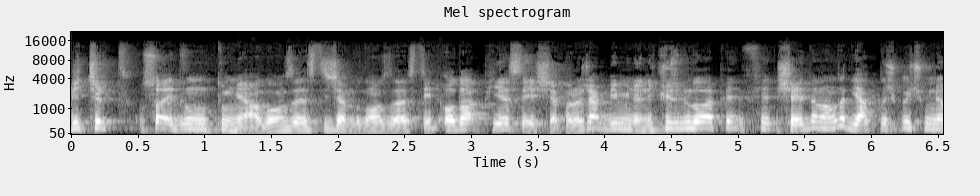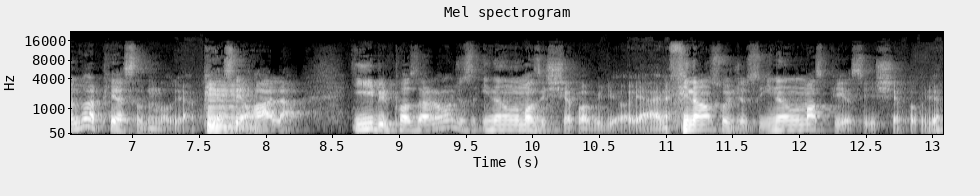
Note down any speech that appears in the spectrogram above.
Richard soyadını unuttum ya. Gonzales diyeceğim de Gonzales değil. O da piyasa iş yapar hocam. 1 milyon 200 bin dolar şeyden alır. Yaklaşık 3 milyon dolar piyasadan alıyor. Piyasaya hala iyi bir pazarlama hocası inanılmaz iş yapabiliyor. Yani finans hocası inanılmaz piyasa iş yapabiliyor.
